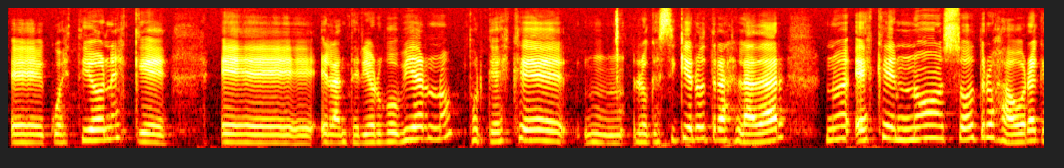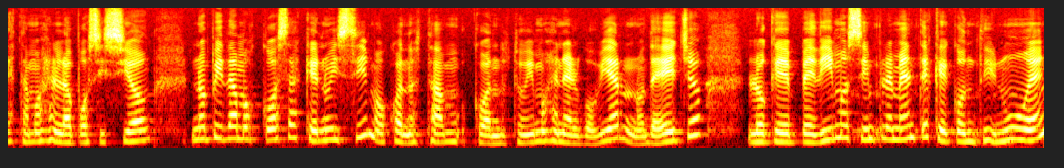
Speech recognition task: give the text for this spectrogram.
eh, cuestiones que eh, el anterior gobierno, porque es que mm, lo que sí quiero trasladar no, es que nosotros, ahora que estamos en la oposición, no pidamos cosas que no hicimos cuando, estamos, cuando estuvimos en el gobierno. De hecho, lo que pedimos simplemente es que continúen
